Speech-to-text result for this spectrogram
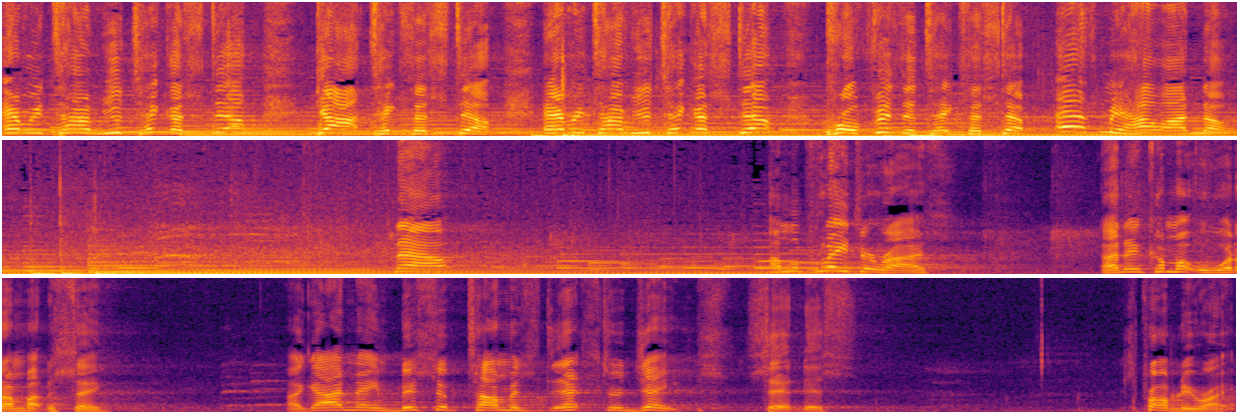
Every time you take a step, God takes a step. Every time you take a step, provision takes a step. Ask me how I know. Now, I'm gonna plagiarize. I didn't come up with what I'm about to say. A guy named Bishop Thomas Dexter Jakes said this. He's probably right.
